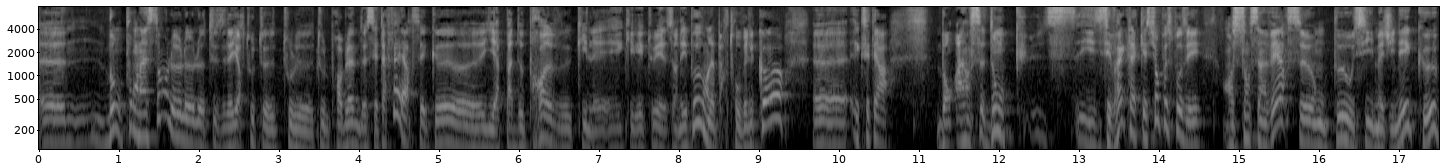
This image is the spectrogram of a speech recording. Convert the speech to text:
Euh, bon, pour l'instant, le, c'est d'ailleurs tout, tout, le, tout, le, problème de cette affaire, c'est qu'il euh, n'y a pas de preuve qu'il ait, qu'il ait tué son épouse, on n'a pas retrouvé le corps, euh, etc. Bon, donc c'est vrai que la question peut se poser. En sens inverse, on peut aussi imaginer que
